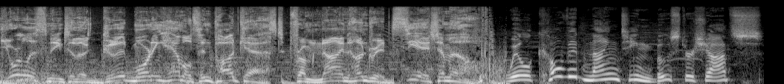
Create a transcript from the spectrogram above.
You're listening to the Good Morning Hamilton podcast from 900 CHML. Will COVID 19 booster shots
